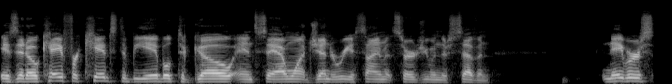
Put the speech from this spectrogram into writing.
Is it okay for kids to be able to go and say, I want gender reassignment surgery when they're seven? Neighbors,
